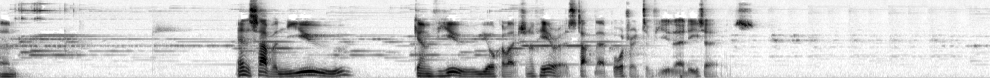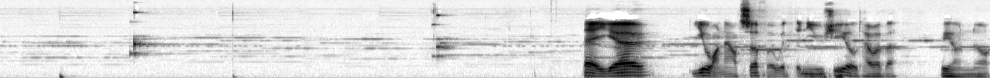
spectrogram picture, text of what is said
Um, in Savin, you can view your collection of heroes. Tap their portrait to view their details. There you go. You are now tougher with the new shield, however. We are not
